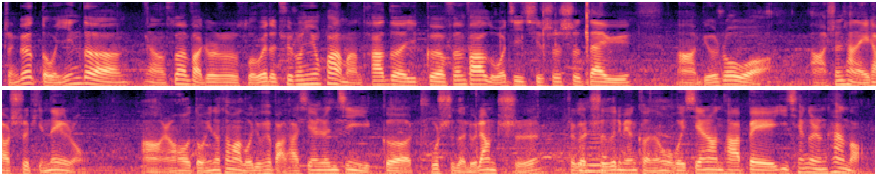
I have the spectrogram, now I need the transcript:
整个抖音的啊算法就是所谓的去中心化嘛，它的一个分发逻辑其实是在于啊，比如说我啊生产了一条视频内容啊，然后抖音的算法逻辑会把它先扔进一个初始的流量池，这个池子里面可能我会先让它被一千个人看到，嗯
